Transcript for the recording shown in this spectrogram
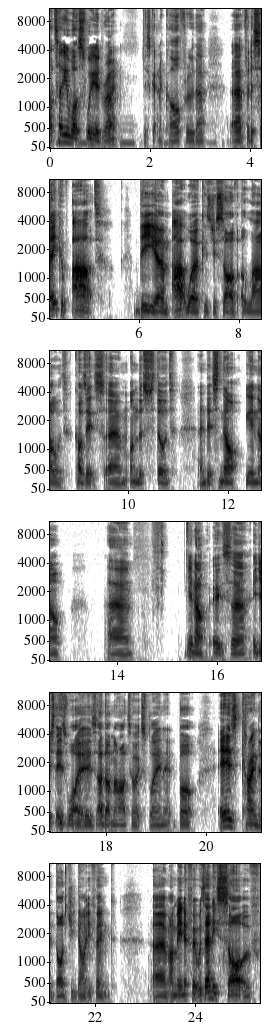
I'll tell you what's weird, right? Just getting a call through there. Uh, for the sake of art, the um, artwork is just sort of allowed because it's um, understood and it's not, you know, um, you know, it's uh, it just is what it is. I don't know how to explain it, but it is kind of dodgy, don't you think? Um, I mean, if it was any sort of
